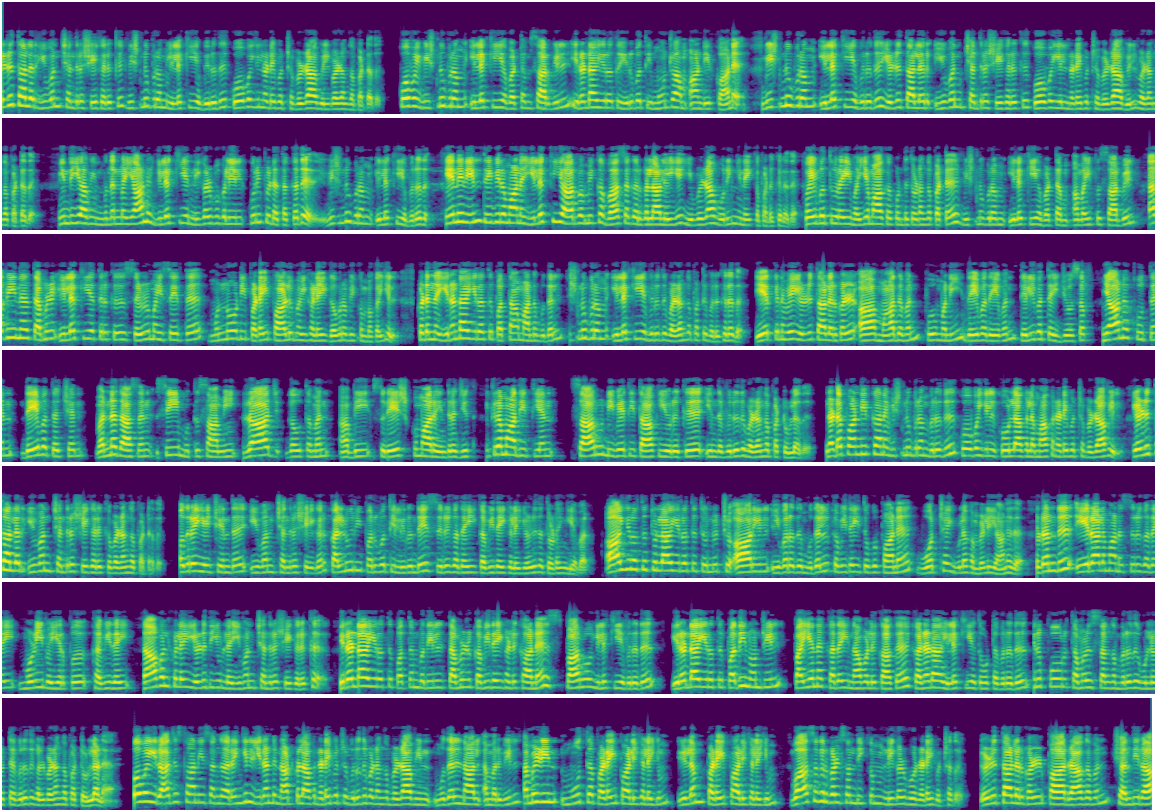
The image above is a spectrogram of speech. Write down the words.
எழுத்தாளர் யுவன் சந்திரசேகருக்கு விஷ்ணுபுரம் இலக்கிய விருது கோவையில் நடைபெற்ற விழாவில் வழங்கப்பட்டது. கோவை விஷ்ணுபுரம் இலக்கிய வட்டம் சார்பில் இரண்டாயிரத்து இருபத்தி மூன்றாம் ஆண்டிற்கான விஷ்ணுபுரம் இலக்கிய விருது எழுத்தாளர் யுவன் சந்திரசேகருக்கு கோவையில் நடைபெற்ற விழாவில் வழங்கப்பட்டது. இந்தியாவின் முதன்மையான இலக்கிய நிகழ்வுகளில் குறிப்பிடத்தக்கது விஷ்ணுபுரம் இலக்கிய விருது. ஏனெனில் தீவிரமான இலக்கிய ஆர்வமிக்க வாசகர்களாலேயே இவ்விழா ஒருங்கிணைக்கப்படுகிறது. கோயம்புத்தூரை மையமாக கொண்டு தொடங்கப்பட்ட விஷ்ணுபுரம் இலக்கிய வட்டம் அமைப்பு சார்பில் நவீன தமிழ் இலக்கிய இலக்கியத்திற்கு செழுமை சேர்த்த முன்னோடி படைப்பாளுமைகளை கௌரவிக்கும் வகையில் கடந்த இரண்டாயிரத்து பத்தாம் ஆண்டு முதல் விஷ்ணுபுரம் இலக்கிய விருது வழங்கப்பட்டு வருகிறது. ஏற்கனவே எழுத்தாளர்கள் ஆ. Madhavan Poomani Devadevan Thelivathai Joseph Gnanakoothan Devathachan Vannadasan C. Muthusamy Raj Gowthaman அபி சுரேஷ் குமார இந்திரஜித் விக்ரமாதித்யன் சாரு நிவேதிதா ஆகியோருக்கு இந்த விருது வழங்கப்பட்டுள்ளது. நடப்பாண்டிற்கான விஷ்ணுபுரம் விருது கோவையில் கோலாகலமாக நடைபெற்ற விழாவில் எழுத்தாளர் யுவன் சந்திரசேகருக்கு வழங்கப்பட்டது. மதுரையைச் சேர்ந்த யுவன் சந்திரசேகர் கல்லூரி பருவத்தில் இருந்தே சிறுகதை கவிதைகளை எழுத தொடங்கியவர். ஆயிரத்து தொள்ளாயிரத்து தொன்னூற்று ஆறில் இவரது முதல் கவிதை தொகுப்பான ஒற்றை உலகம் வெளியானது. தொடர்ந்து ஏராளமான சிறுகதை மொழிபெயர்ப்பு கவிதை நாவல்களை எழுதியுள்ள யுவன் சந்திரசேகருக்கு இரண்டாயிரத்து பத்தொன்பதில் தமிழ் கவிதைகளுக்கான ஸ்பாரோ இலக்கிய விருது இரண்டாயிரத்து பதினொன்றில் பயண கதை நாவலுக்காக கனடா இலக்கிய தோட்ட விருது திருப்பூர் தமிழ் சங்கம் விருது உள்ளிட்ட விருதுகள் வழங்கப்பட்டுள்ளன. கோவை ராஜஸ்தானி சங்க அரங்கில் இரண்டு நாட்களாக நடைபெற்ற விருது வழங்கும் விழாவின் முதல் நாள் அமர்வில் தமிழின் மூத்த படைப்பாளிகளையும் இளம் படைப்பாளிகளையும் வாசகர்கள் சந்திக்கும் நிகழ்வு நடைபெற்றது. எழுத்தாளர்கள் ப. ராகவன் சந்திரா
